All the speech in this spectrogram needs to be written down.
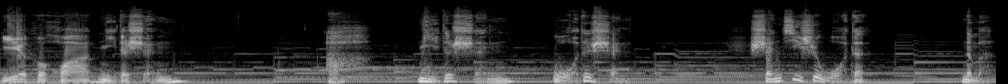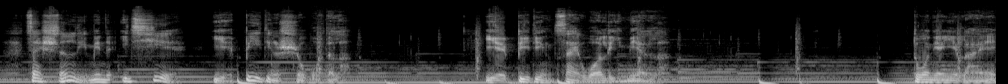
耶和华你的神啊，你的神，我的神，神既是我的，那么在神里面的一切也必定是我的了，也必定在我里面了。多年以来，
